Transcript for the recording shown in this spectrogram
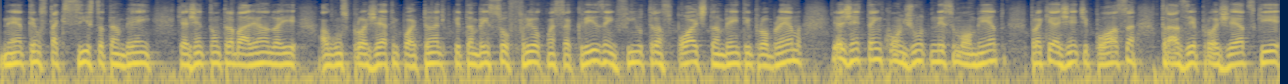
né? Tem os taxistas também, que a gente estão trabalhando aí alguns projetos importantes, porque também sofreu com essa crise, enfim, o transporte também tem problema, e a gente está em conjunto nesse momento para que a gente possa trazer projetos que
